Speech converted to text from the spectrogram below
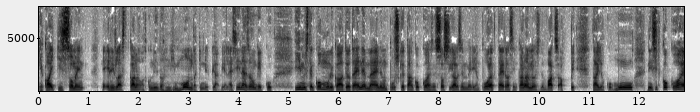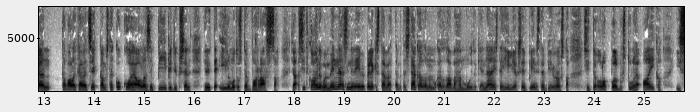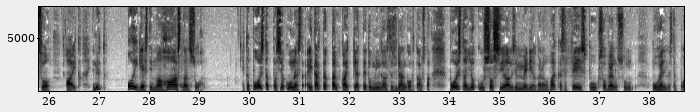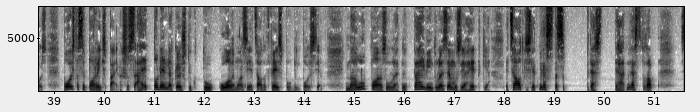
Ja kaikki somen ne erilaiset kanavat, kun niitä on niin montakin nykyään vielä. Ja siinä se onkin, kun ihmisten kommunikaatiota enemmän ja enemmän pusketaan koko ajan sen sosiaalisen median puolelle tai erilaisiin kanaviin, sitten WhatsApp tai joku muu, niin sitten koko ajan tavallaan käydään tsekkaamassa, koko ajan ollaan sen piipityksen ja niiden ilmoitusten varassa. Ja sitten kun aina kun me mennään sinne, niin ei me pelkästään välttämättä sitä katsotaan, me katsotaan vähän muitakin. Ja näin sitten hiljakseen pienistä virroista sitten loppujen lopuksi tulee aika iso aika. Ja nyt oikeasti mä haastan sua että poistapas joku näistä, ei tarvitse ottaa nyt kaikkia, ettei tule minkäänlaista sydänkohtausta, poista joku sosiaalisen median kanava, vaikka se Facebook-sovellus sun puhelimesta pois. Poista se pariksi päiväksi, jos sä et todennäköisesti tuu kuolemaan siihen, että sä otat Facebookin pois sieltä. Niin mä lupaan sulle, että nyt päiviin tulee semmoisia hetkiä, että sä ootkin silleen, että mitä tässä pitäisi tehdä, että mitä tota,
